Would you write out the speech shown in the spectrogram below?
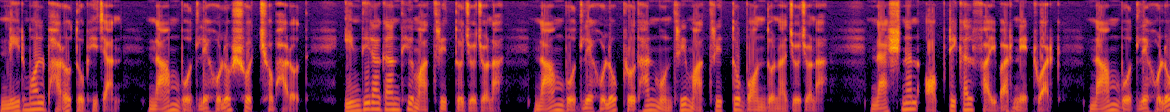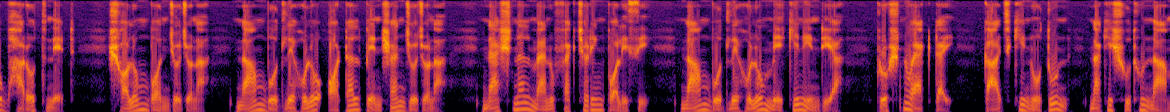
নির্মল ভারত অভিযান। নাম বদলে হলো স্বচ্ছ ভারত। ইন্দিরা গান্ধী মাতৃত্ব যোজনা। নাম বদলে হলো Pradhan Mantri Matritva Vandana Yojana. National Optical Fibre Network. নাম বদলে হলো ভারত নেট। সলম্বন যোজনা। নাম বদলে হলো Atal pension Yojana. National Manufacturing Policy. নাম বদলে হলো মেক ইন ইন্ডিয়া। প্রশ্ন একটাই কাজ কি নতুন নাকি শুধু নাম?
